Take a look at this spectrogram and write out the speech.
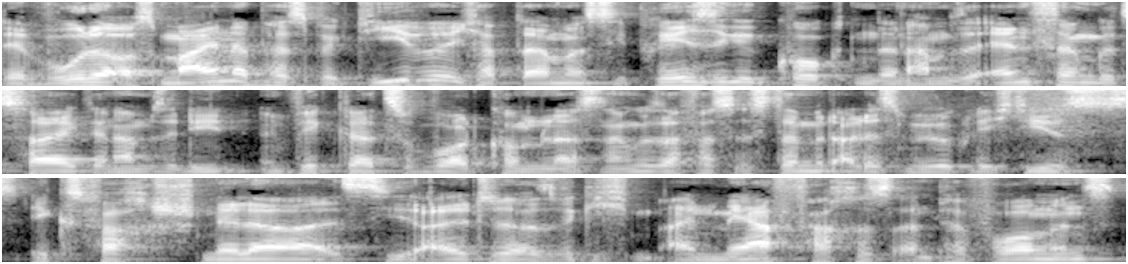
Der wurde aus meiner Perspektive, ich habe damals die Präse geguckt und dann haben sie Anthem gezeigt, dann haben sie die Entwickler zu Wort kommen lassen, haben gesagt, was ist damit alles möglich? Die ist x-fach schneller als die alte, also wirklich ein Mehrfaches an Performance.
